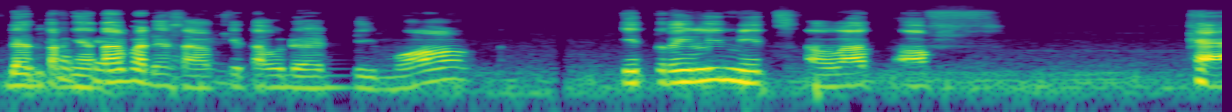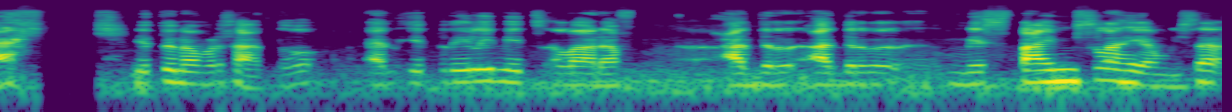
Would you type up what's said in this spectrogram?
dan ternyata okay. pada saat kita udah di mall it really needs a lot of cash. Itu nomor satu. And it really needs a lot of other other miss times lah yang bisa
